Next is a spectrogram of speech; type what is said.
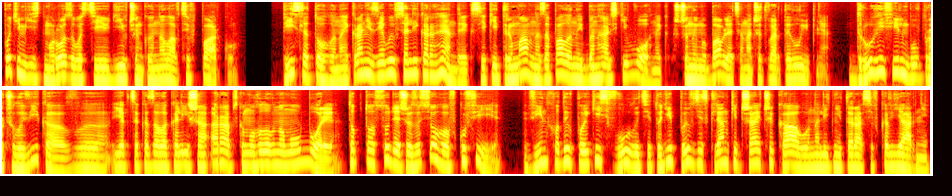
потім їсть морозиво з цією дівчинкою на лавці в парку. Після того на екрані з'явився лікар Гендрікс, який тримав незапалений бенгальський вогник, що ними бавляться на 4 липня. Другий фільм був про чоловіка в, як це казала Каліша, арабському головному уборі, тобто, судячи з усього, в куфії. Він ходив по якійсь вулиці, тоді пив зі склянки чай чи каву на літній терасі в кав'ярні,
